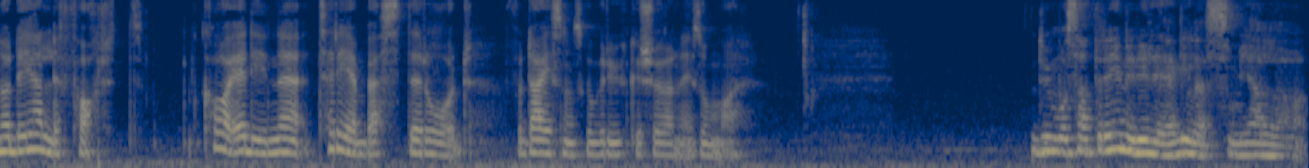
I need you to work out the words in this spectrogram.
Når det gjelder fart, hva er dine tre beste råd for de som skal bruke sjøen i sommer? Du må sette deg inn i de reglene som gjelder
